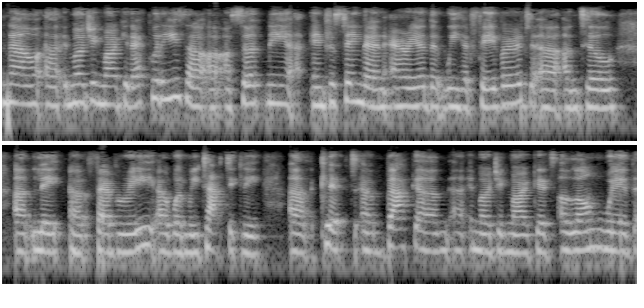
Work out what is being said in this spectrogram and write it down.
now, uh, emerging market equities are, are, certainly interesting. They're an area that we had favored uh, until uh, late uh, February when we tactically clipped back um, emerging markets along with,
